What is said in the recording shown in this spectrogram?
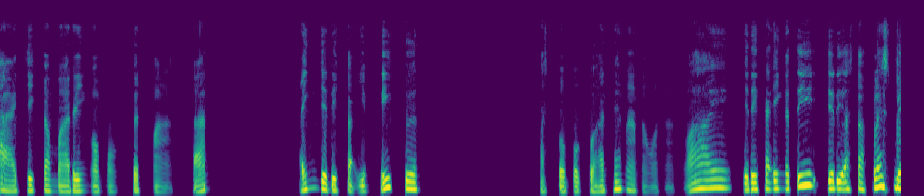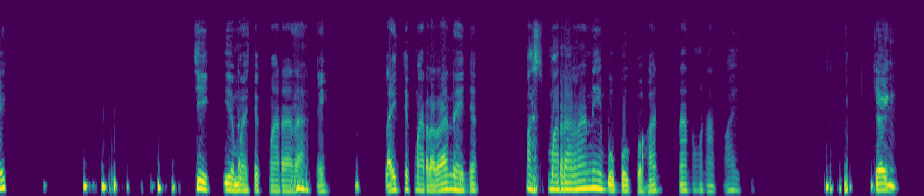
Aji kemari ngomong ke mantan, aing jadi kaimpikeun. Pas bobogohan teh nanaonan wae, jadi kaingeti jadi asa flashback. Cik, ieu mah cek mararane. Lain cek mararane nya. Pas mararane bobogohan nanaonan wae. Ceng,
